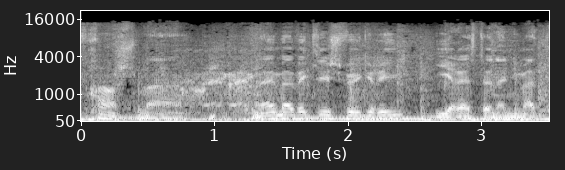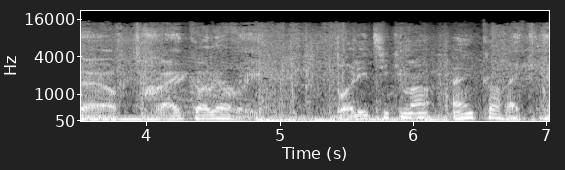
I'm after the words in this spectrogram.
franchement, même avec les cheveux gris, il reste un animateur très coloré, politiquement incorrect.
